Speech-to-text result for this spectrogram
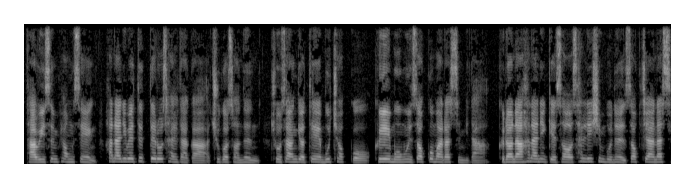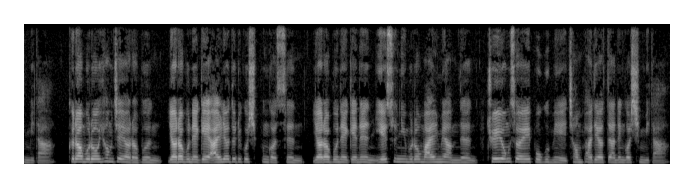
다윗은 평생 하나님의 뜻대로 살다가 죽어서는 조상 곁에 묻혔고 그의 몸은 썩고 말았습니다. 그러나 하나님께서 살리신 분은 썩지 않았습니다. 그러므로 형제 여러분, 여러분에게 알려드리고 싶은 것은 여러분에게는 예수님으로 말미암는 죄 용서의 복음이 전파되었다는 것입니다.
